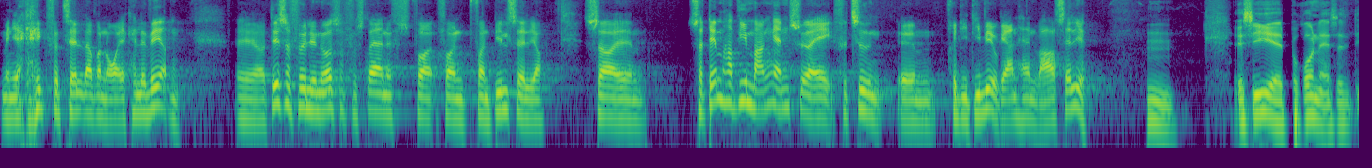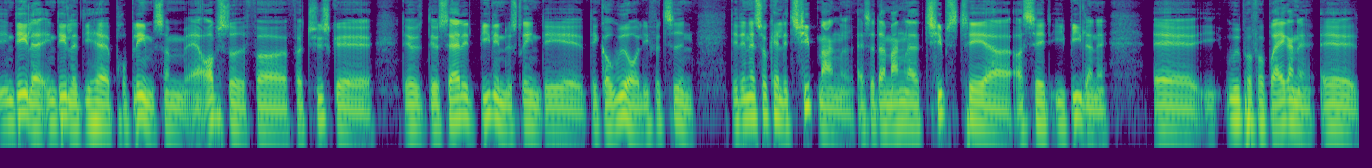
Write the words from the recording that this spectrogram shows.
men jeg kan ikke fortælle dig, hvornår jeg kan levere den. Øh, og det er selvfølgelig noget så frustrerende for, for, en, for en bilsælger. Så, øh, så dem har vi mange ansøgere af for tiden, øh, fordi de vil jo gerne have en vare at sælge. Mm. Jeg siger, sige, at på grund af altså, en, del af, en del af de her problemer, som er opstået for, for tyske, det er, jo, det er jo særligt bilindustrien, det, det går ud over lige for tiden, det er den her såkaldte chipmangel. Altså, der mangler chips til at, at sætte i bilerne øh, ude på fabrikkerne. Øh,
